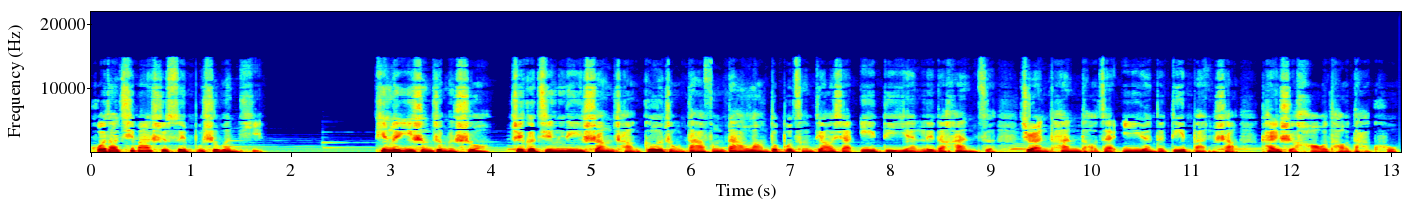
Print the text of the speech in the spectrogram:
活到七八十岁不是问题。听了医生这么说。这个经历商场各种大风大浪都不曾掉下一滴眼泪的汉子，居然瘫倒在医院的地板上，开始嚎啕大哭，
